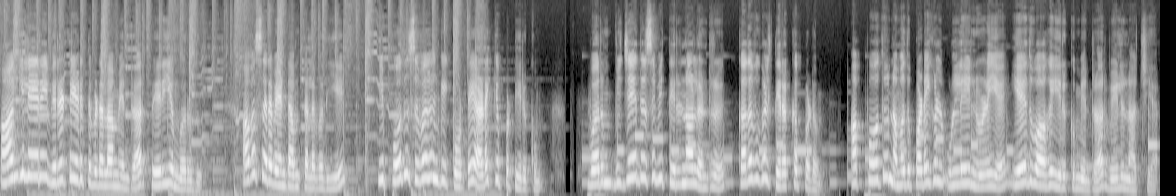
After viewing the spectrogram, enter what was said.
ஆங்கிலேயரை விரட்டி எடுத்து விடலாம் என்றார் பெரிய மருது. அவசர வேண்டாம் தளபதியே. இப்போது சிவகங்கை கோட்டை அடைக்கப்பட்டிருக்கும். வரும் விஜயதசமி திருநாள் அன்று கதவுகள் திறக்கப்படும். அப்போது நமது படைகள் உள்ளே நுழைய ஏதுவாக இருக்கும் என்றார் வேலு நாச்சியார்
